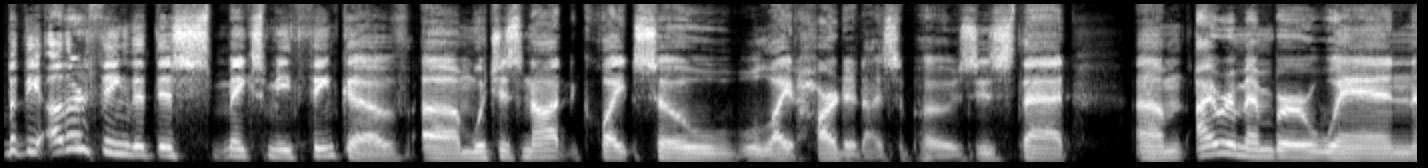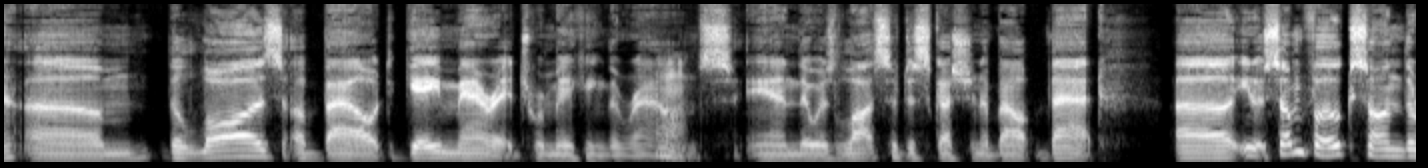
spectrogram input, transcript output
But the other thing that this makes me think of, um, which is not quite so lighthearted, I suppose, is that um, I remember when um, the laws about gay marriage were making the rounds, and there was lots of discussion about that. Uh, you know, some folks on the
